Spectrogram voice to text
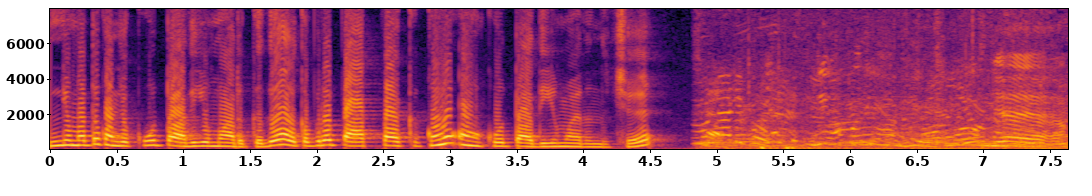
இங்கே மட்டும் கொஞ்சம் கூட்டம் அதிகமாக இருக்குது. அதுக்கப்புறம் பேக் பேக்குக்கும் கூட்டம் அதிகமாக இருந்துச்சு. Yeah, yeah.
